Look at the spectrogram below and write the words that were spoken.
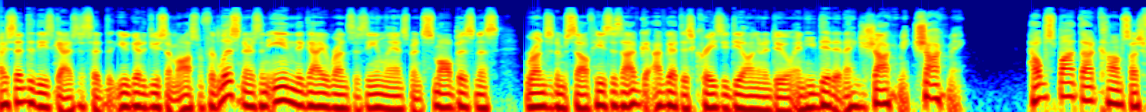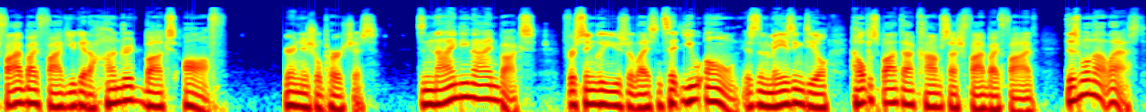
I, said to these guys, I said that you got to do something awesome for listeners. And Ian, the guy who runs this, Ian Landsman, small business, runs it himself. He says, I've got, I've got this crazy deal I'm going to do. And he did it. And he shocked me, shocked me. Helpspot.com slash five by five. You get a hundred bucks off your initial purchase. It's 99 bucks for single user license that you own is an amazing deal. Helpspot.com slash five by five. This will not last.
